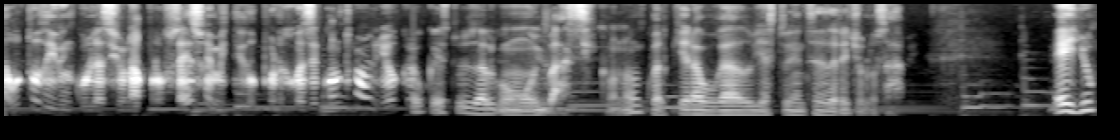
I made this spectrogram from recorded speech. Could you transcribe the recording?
auto de vinculación a proceso emitido por el juez de control. Yo creo que esto es algo muy básico, ¿no? Cualquier abogado y estudiante de derecho lo sabe. Ello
